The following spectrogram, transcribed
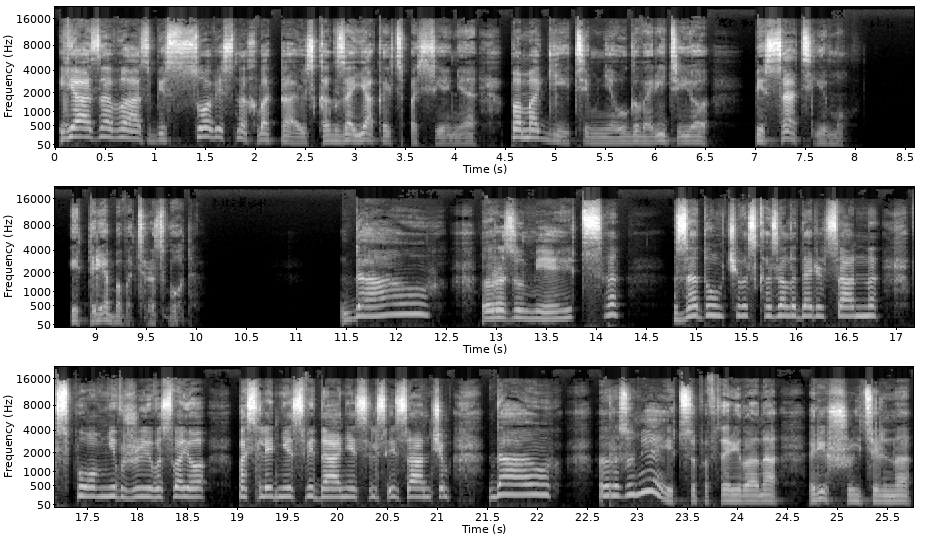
я за вас бессовестно хватаюсь, как за якорь спасения. Помогите мне уговорить ее писать ему» и требовать развода. «Да, разумеется», — задумчиво сказала Дарья Александровна, вспомнив живо свое последнее свидание с Алексеем Санычем. «Да, разумеется», — повторила она решительно,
